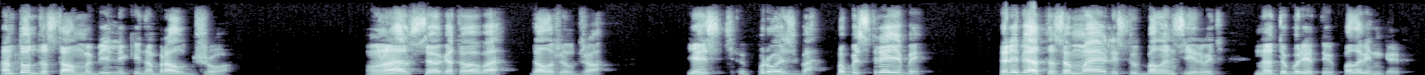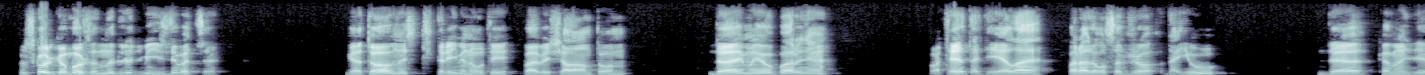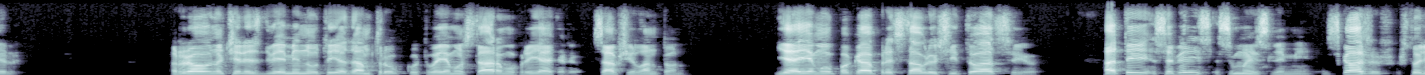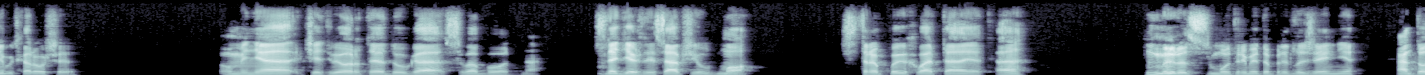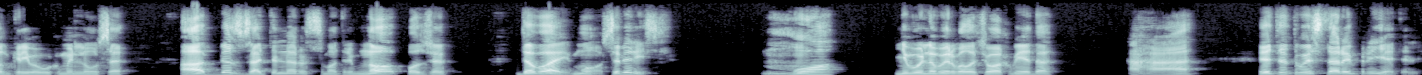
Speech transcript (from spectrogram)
Антон достал мобильник и набрал Джо. У нас все готово, доложил Джо. Есть просьба, побыстрее бы. Ребята замаялись тут балансировать на табуретных половинках. Сколько можно над людьми издеваться? Готовность три минуты, пообещал Антон. Дай моего парня. Вот это дело, порадовался Джо. Даю. Да, командир. Ровно через две минуты я дам трубку твоему старому приятелю, сообщил Антон. Я ему пока представлю ситуацию, а ты соберись с мыслями, скажешь что-нибудь хорошее. У меня четвертая дуга свободна, с надеждой сообщил Мо. Стропы хватает, а? Мы рассмотрим это предложение, Антон криво ухмыльнулся. Обязательно рассмотрим, но позже. Давай, Мо, соберись. Мо? Невольно вырвалось у Ахмеда. Ага, это твой старый приятель.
